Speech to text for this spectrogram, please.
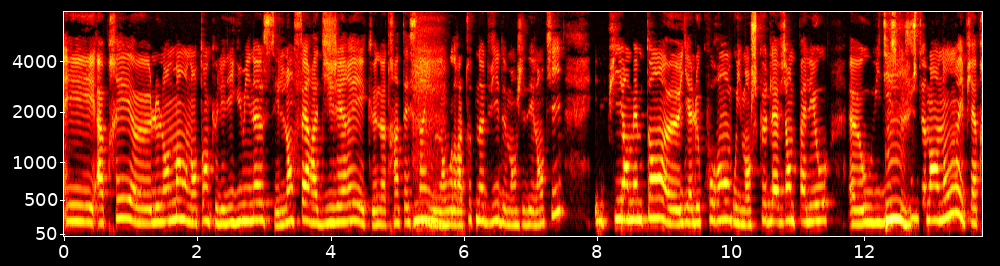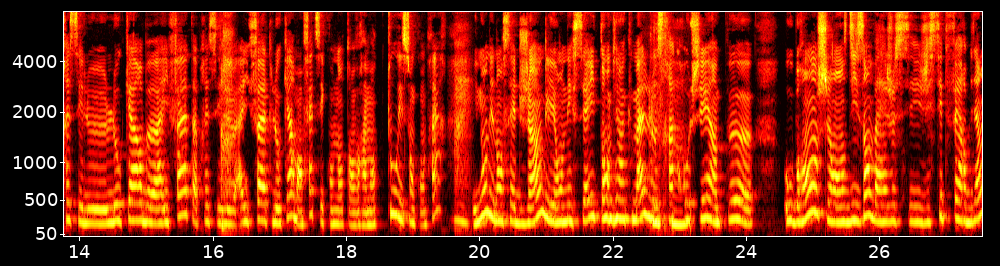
et après, le lendemain, on entend que les légumineuses, c'est l'enfer à digérer et que notre intestin, il nous en voudra toute notre vie de manger des lentilles. Et puis en même temps, il y a le courant où ils mangent que de la viande paléo euh, où ils disent que hmm. justement non, et puis après c'est le low carb high fat, après c'est le high fat low carb. En fait, c'est qu'on entend vraiment tout et son contraire. Et nous, on est dans cette jungle et on essaye tant bien que mal de se raccrocher un peu euh, aux branches en se disant bah je sais, j'essaie de faire bien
